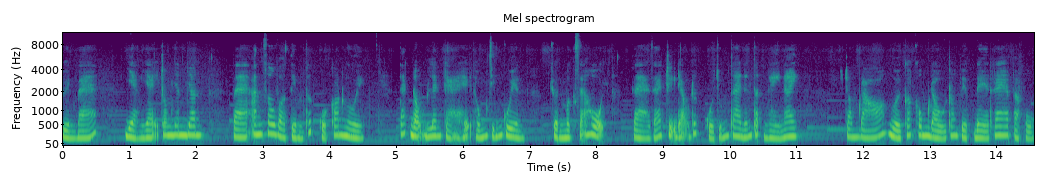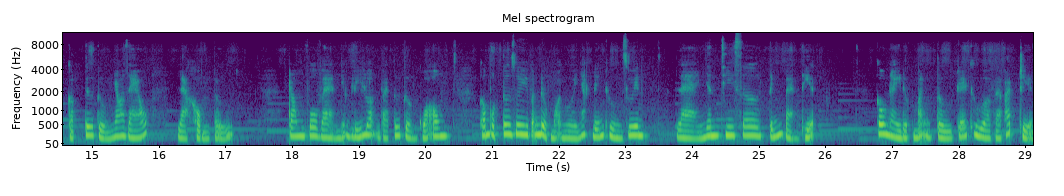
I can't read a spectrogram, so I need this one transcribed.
truyền bá, giảng dạy trong nhân dân và ăn sâu vào tiềm thức của con người, tác động lên cả hệ thống chính quyền, chuẩn mực xã hội và giá trị đạo đức của chúng ta đến tận ngày nay trong đó, người có công đầu trong việc đề ra và phổ cập tư tưởng nho giáo là khổng tử. Trong vô vàn những lý luận và tư tưởng của ông, có một tư duy vẫn được mọi người nhắc đến thường xuyên là nhân chi sơ tính bản thiện. Câu này được mạnh từ kế thừa và phát triển,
